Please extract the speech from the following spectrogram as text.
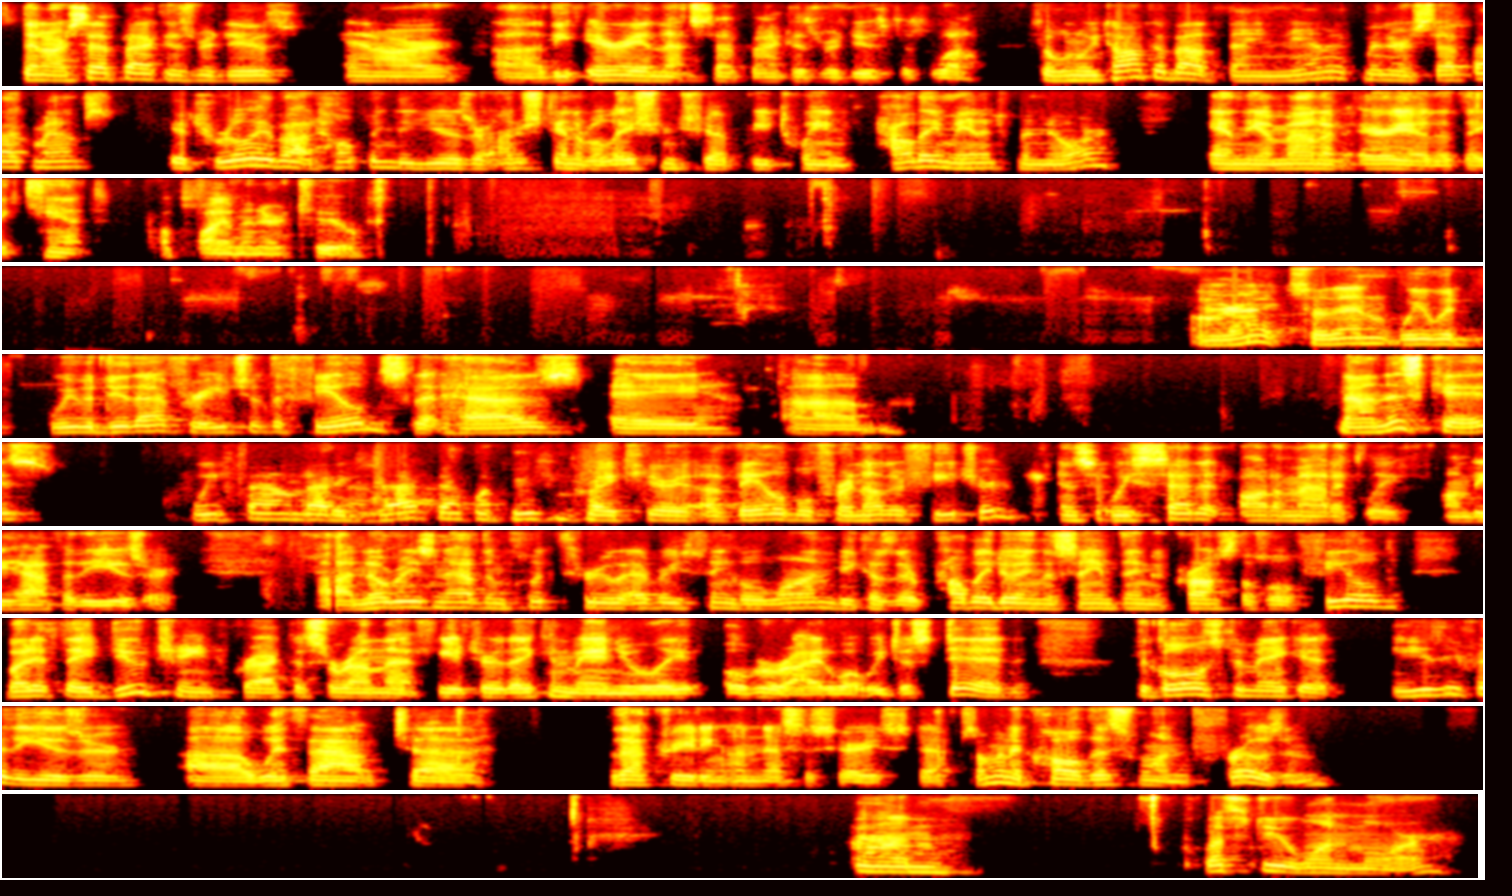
then our setback is reduced and our uh, the area in that setback is reduced as well. So when we talk about dynamic manure setback maps, it's really about helping the user understand the relationship between how they manage manure and the amount of area that they can't apply manure to. All right, so then we would we would do that for each of the fields that has a um, now, in this case, we found that exact application criteria available for another feature, and so we set it automatically on behalf of the user. Uh, no reason to have them click through every single one because they're probably doing the same thing across the whole field. But if they do change practice around that feature, they can manually override what we just did. The goal is to make it easy for the user uh, without uh, without creating unnecessary steps. I'm going to call this one frozen. Um, Let's do one more.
